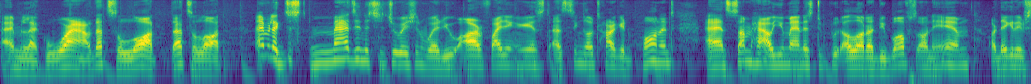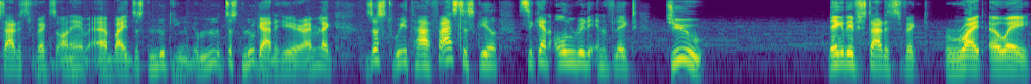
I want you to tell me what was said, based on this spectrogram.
I'm like, wow, that's a lot. That's a lot. I mean, like, just imagine a situation where you are fighting against a single target opponent and somehow you manage to put a lot of debuffs on him or negative status effects on him uh, by just looking, just look at it here. I'm like, just with her fastest skill, she can already inflict two negative status effect right away.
